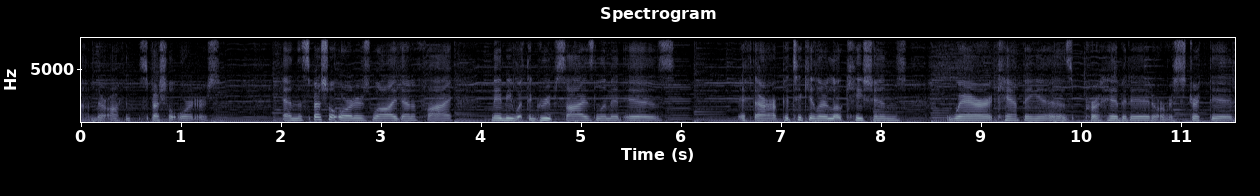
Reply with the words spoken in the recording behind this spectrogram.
Um, they're often special orders. And the special orders will identify maybe what the group size limit is, if there are particular locations where camping is prohibited or restricted,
